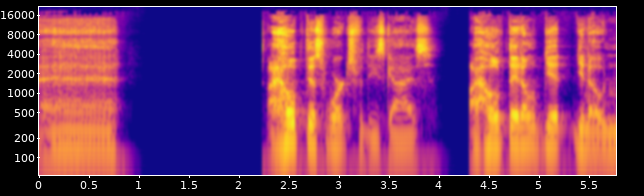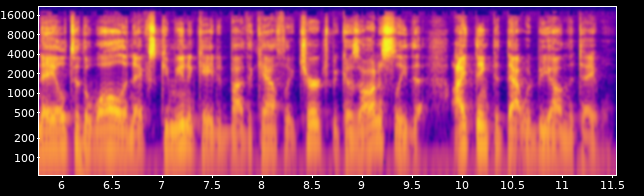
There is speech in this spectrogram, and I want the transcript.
Uh, I hope this works for these guys. I hope they don't get, you know, nailed to the wall and excommunicated by the Catholic Church because honestly, that I think that that would be on the table.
